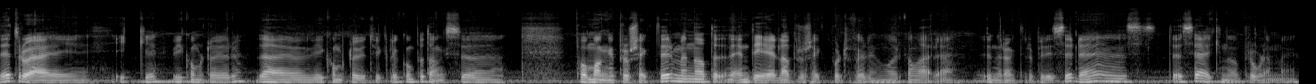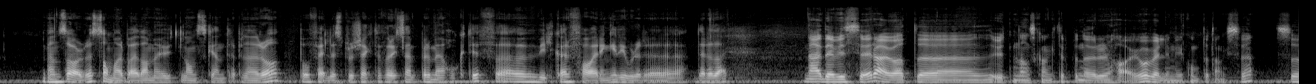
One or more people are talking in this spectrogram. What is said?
det tror jeg ikke vi kommer til å gjøre. Er, vi kommer til å utvikle kompetanse på mange prosjekter, men at en del av prosjektporteføljen vår kan være underentrepriser, det, det ser jeg ikke noe problem med. Men så har dere samarbeida med utenlandske entreprenører òg, på fellesprosjekter f.eks. med Hoktif. Hvilke erfaringer gjorde dere, dere der? Nei, Det vi ser er jo at uh, utenlandske entreprenører har jo veldig mye kompetanse. Så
